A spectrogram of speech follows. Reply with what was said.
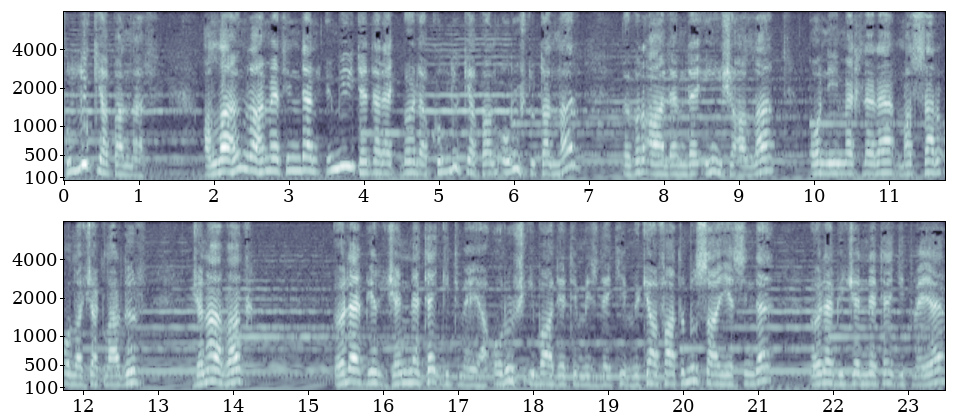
kulluk yapanlar, Allah'ın rahmetinden ümit ederek böyle kulluk yapan, oruç tutanlar öbür alemde inşallah o nimetlere mazhar olacaklardır. Cenab-ı Hak öyle bir cennete gitmeye, oruç ibadetimizdeki mükafatımız sayesinde öyle bir cennete gitmeye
